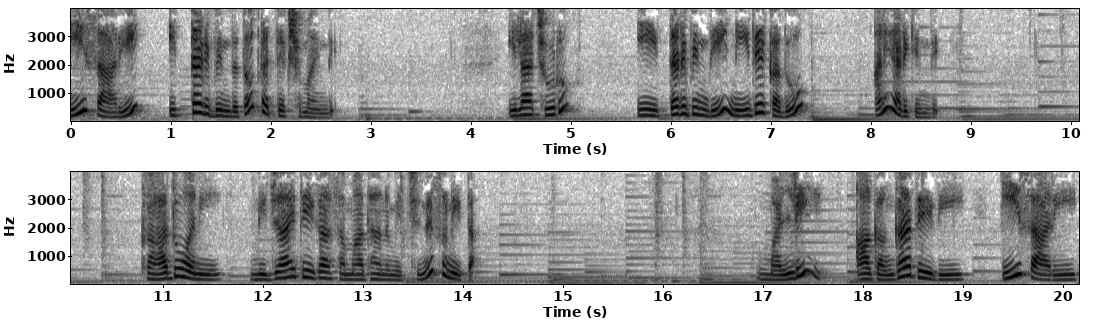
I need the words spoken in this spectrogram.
ఈసారి ఇత్తడి బిందెతో ప్రత్యక్షమైంది. ఇలా చూడు ఈ ఇత్తడి బింది నీదే కదూ? అని అడిగింది. కాదు అని నిజాయితీగా సమాధానమిచ్చింది సునీత. మళ్ళీ ఆ గంగాదేవి ఈసారి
